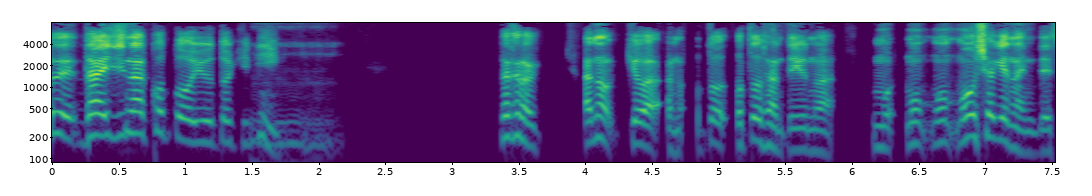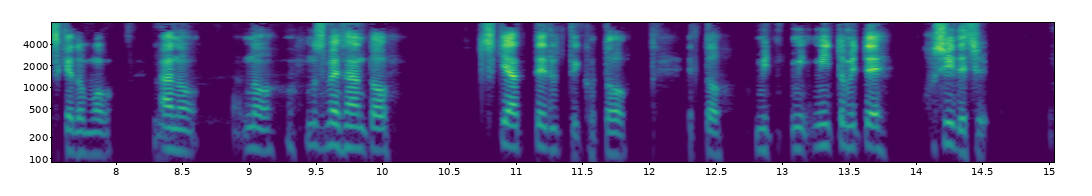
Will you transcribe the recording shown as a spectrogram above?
それで大事なことを言うときうに、んだから、あの、今日は、あの、お父お父さんっていうのは、も、も、も、申し訳ないんですけども、うんあの、あの、娘さんと付き合ってるってことを、えっと、み、み、認めてほしいです。えっっ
